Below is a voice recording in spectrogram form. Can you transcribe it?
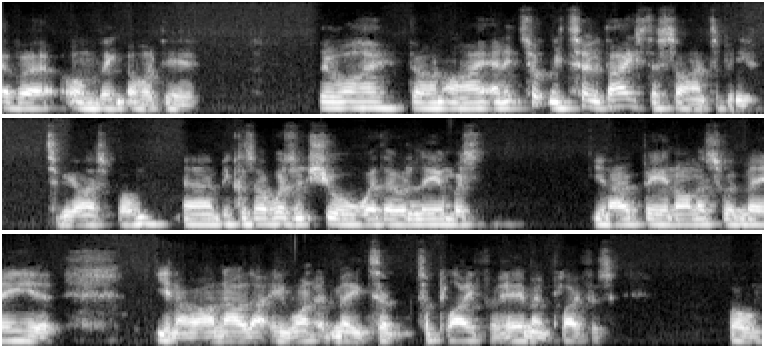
Of a on think, oh do I, don't I? And it took me two days to sign, to be to be honest, Paul, um, because I wasn't sure whether Liam was you know, being honest with me. You know, I know that he wanted me to, to play for him and play for. Well,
